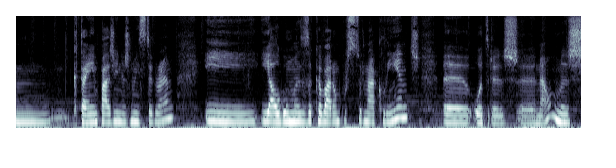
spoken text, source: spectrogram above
um, que têm páginas no Instagram e, e, algumas acabaram por se tornar clientes, uh, outras não, mas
